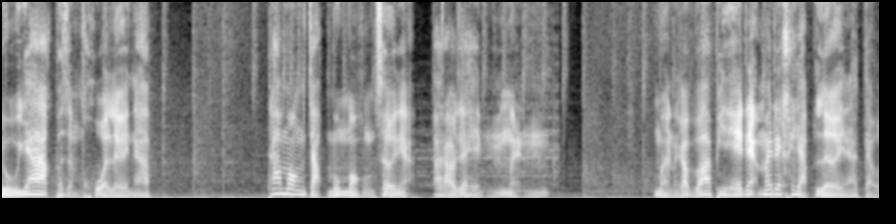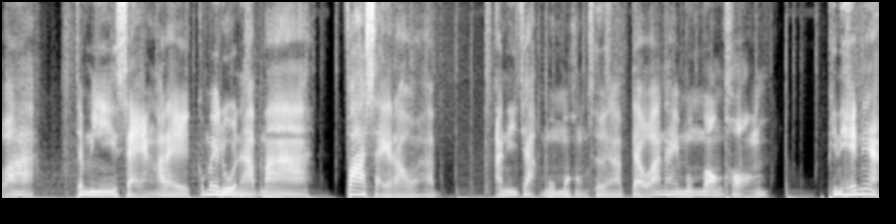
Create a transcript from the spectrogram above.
ดูยากพอสมควรเลยนะครับ ถ้ามองจากมุมมองของเซอร์เนี่ยเราจะเห็นเหมือน เหมือนกับว่าพีเทสเนี่ยไม่ได้ขยับเลยนะ แต่ว่าจะมีแสงอะไรก็ไม่รู้นะครับ มาฟาดใส่เราครับ อันนี้จากมุมมองของเซอร์นะครับ แต่ว่าในมุมมองของพินเฮดเนี่ย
